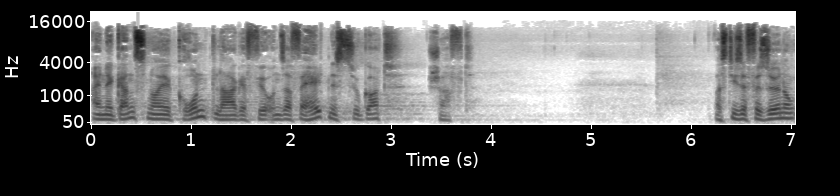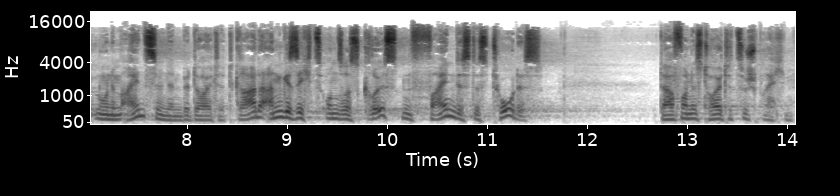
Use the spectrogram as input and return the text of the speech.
eine ganz neue Grundlage für unser Verhältnis zu Gott schafft. Was diese Versöhnung nun im Einzelnen bedeutet, gerade angesichts unseres größten Feindes des Todes, davon ist heute zu sprechen.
